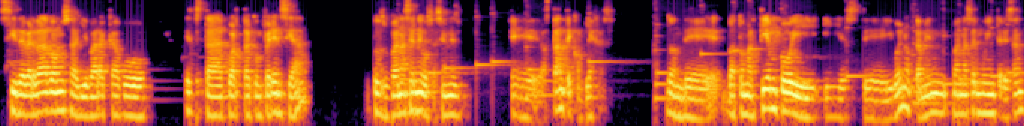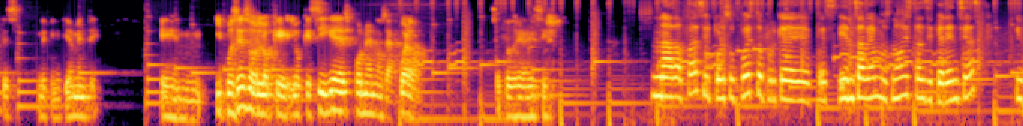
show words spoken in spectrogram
si de verdad vamos a llevar a cabo esta cuarta conferencia, pues van a ser negociaciones eh, bastante complejas, donde va a tomar tiempo y, este, y bueno, también van a ser muy interesantes, definitivamente. Em, y pues eso, lo que, lo que sigue es ponernos de acuerdo, se podría decir. Nada fácil, por supuesto, porque pues bien sabemos, ¿no? Estas diferencias y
